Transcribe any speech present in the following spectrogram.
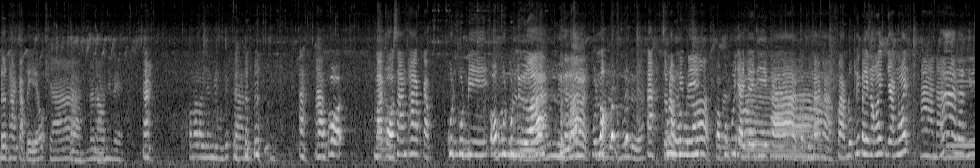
เดินทางกลับแล้ว จ้าจ้ะ แล้วเรานี่แหละอะ เพราะว่าเรายังอยู่ด้วยกัน อะเราก็มาขอสร้างภาพกับ คุณบุญมีโอ้คุณบุญเหลือบุญเหลือ บุญรอด บุญเหลือ อะสำหรับคลิปนี้บุญรอดขอบคุณผู้ใหญ่ใจดีค่ะ ขอบคุณมากค่ะ ฝากดูคลิปไปน้อย อย่างน้อยห้านาทีห้านาที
